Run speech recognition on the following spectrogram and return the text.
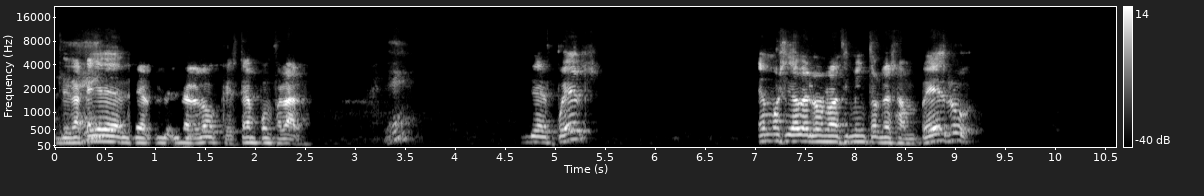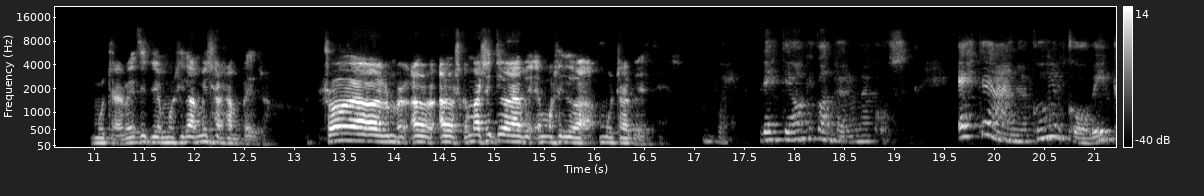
de la calle del de, de, reloj, que está en Ponferrada. Vale. Después, hemos ido a ver los nacimientos de San Pedro muchas veces y hemos ido a misa a San Pedro. Son a, a, los que más sitios hemos ido a, muchas veces. Bueno, les tengo que contar una cosa. Este año con el COVID,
